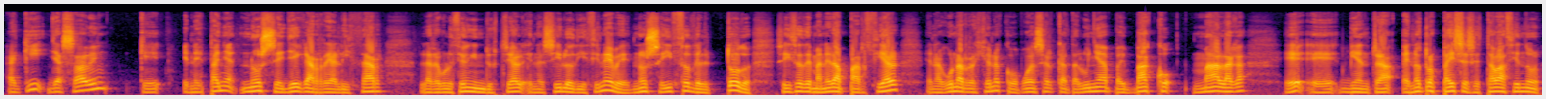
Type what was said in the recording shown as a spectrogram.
Aquí ya saben que en España no se llega a realizar la revolución industrial en el siglo XIX, no se hizo del todo, se hizo de manera parcial en algunas regiones como pueden ser Cataluña, País Vasco, Málaga, eh, eh, mientras en otros países se estaba haciendo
